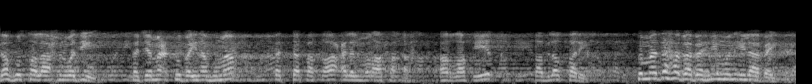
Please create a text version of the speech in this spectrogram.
له صلاح ودين فجمعت بينهما فاتفقا على المرافقة الرفيق قبل الطريق. ثم ذهب بهيم إلى بيته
